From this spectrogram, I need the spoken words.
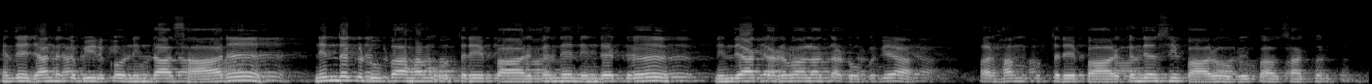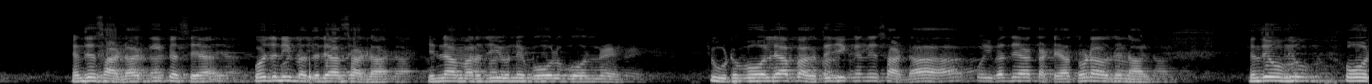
ਕਹਿੰਦੇ ਜਨ ਕਬੀਰ ਕੋ ਨਿੰਦਾ ਸਾਰ, ਨਿੰਦਕ ਡੂਬਾ ਹਮ ਉਤਰੇ ਪਾਰ। ਕਹਿੰਦੇ ਨਿੰਦਕ, ਨਿੰਦਿਆ ਕਰਨ ਵਾਲਾ ਤਾਂ ਡੁੱਬ ਗਿਆ, ਪਰ ਹਮ ਉਤਰੇ ਪਾਰ। ਕਹਿੰਦੇ ਅਸੀਂ ਪਾਰ ਹੋ ਗਏ ਭਾਵ ਸਾਗਰ ਕਹਿੰਦੇ ਸਾਡਾ ਕੀ ਕਸਿਆ? ਕੁਝ ਨਹੀਂ ਬਦਲਿਆ ਸਾਡਾ। ਜਿੰਨਾ ਮਰਜ਼ੀ ਉਹਨੇ ਬੋਲ ਬੋਲਨੇ ਝੂਠ ਬੋਲ ਲਿਆ ਭਗਤ ਜੀ, ਕਹਿੰਦੇ ਸਾਡਾ ਕੋਈ ਵਧਿਆ ਘਟਿਆ ਥੋੜਾ ਉਹਦੇ ਨਾਲ। ਕਹਿੰਦੇ ਉਹ ਉਹ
